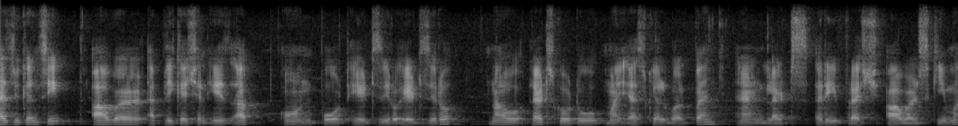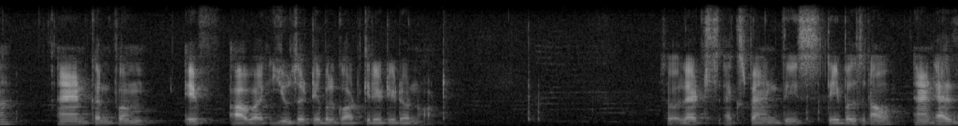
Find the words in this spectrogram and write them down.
as you can see our application is up on port 8080 now let's go to MySQL workbench and let's refresh our schema and confirm if our user table got created or not. So let's expand these tables now. And as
